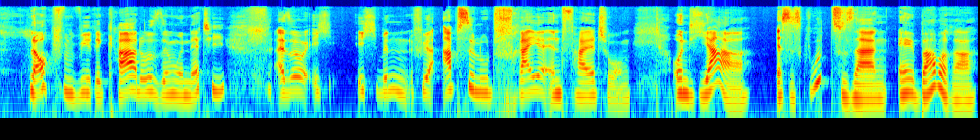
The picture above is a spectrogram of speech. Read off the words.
laufen wie Riccardo Simonetti. Also ich, ich bin für absolut freie Entfaltung. Und ja, es ist gut zu sagen, ey Barbara,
